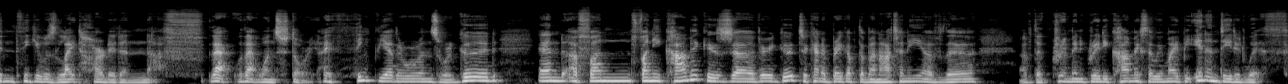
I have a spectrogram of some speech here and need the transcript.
didn't think it was lighthearted enough. That that one story. I think the other ones were good, and a fun, funny comic is uh, very good to kind of break up the monotony of the of the grim and gritty comics that we might be inundated with.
